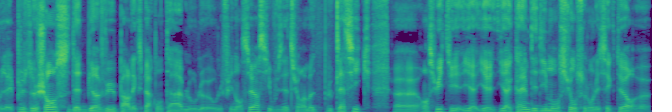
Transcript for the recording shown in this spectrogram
vous avez plus de chances d'être bien vu par l'expert comptable ou le, financeur si vous êtes sur un mode plus classique. Euh, ensuite, il y, a quand même des dimensions selon les secteurs euh,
